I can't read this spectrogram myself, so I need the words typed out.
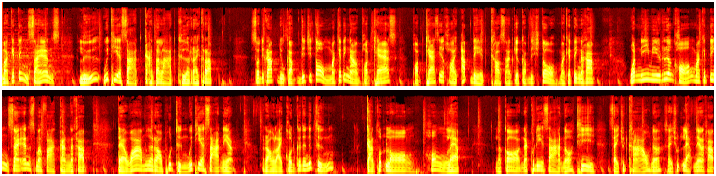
Marketing Science หรือวิทยาศาสตร์การตลาดคืออะไรครับ สวัสดีครับ อยู่กับ Digital Marketing Now Podcast Podcast ที่จะคอยอัปเดตข่าวสารเกี่ยวกับ Digital Marketing นะครับ วันนี้มีเรื่องของ Marketing Science มาฝากกันนะครับ แต่ว่าเมื่อเราพูดถึงวิทยาศาสตร์เนี่ย เราหลายคนก็จะนึกถึงการทดลอง ห้องแลบแล้วก็นักวิทยาศาสตร์เนาะที่ใส่ชุดขาวเนาะใส่ชุดแลบเนี่ยนะครับ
